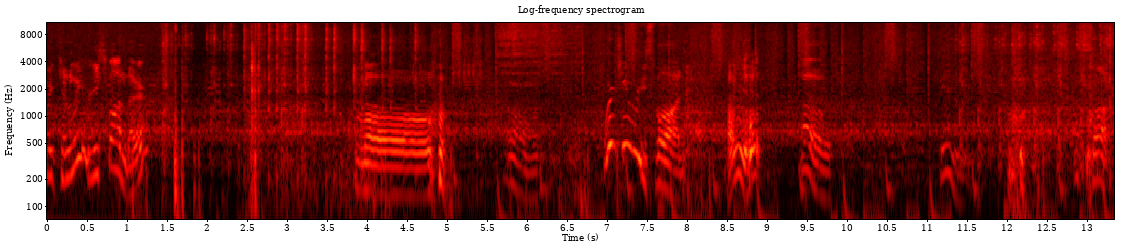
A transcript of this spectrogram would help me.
Wait, can we respawn there? No. Oh. Where'd you respawn? I didn't hit. Oh. Damn. That sucks.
